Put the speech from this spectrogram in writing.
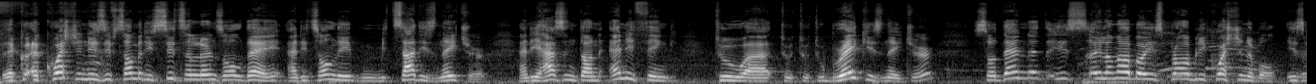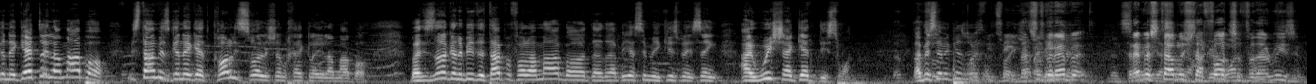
The a question is if somebody sits and learns all day and it's only mitzadi's nature and he hasn't done anything to, uh, to, to, to break his nature, so then his Olam is probably questionable. He's going to get Olam Haba. Mistam is going to get Kol Yisrael Shem Chek But it's not going to be the type of Olam Haba that Rabbi Kisma is saying, I wish I get this one. Rabbi Yosef ben Kisma- That's what the Rebbe, the Rebbe established for that reason.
